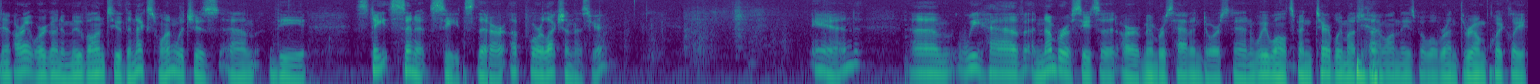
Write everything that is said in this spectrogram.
Yep. All right, we're going to move on to the next one, which is um, the state senate seats that are up for election this year. And um, we have a number of seats that our members have endorsed, and we won't spend terribly much Yeah. time on these, but we'll run through them quickly.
